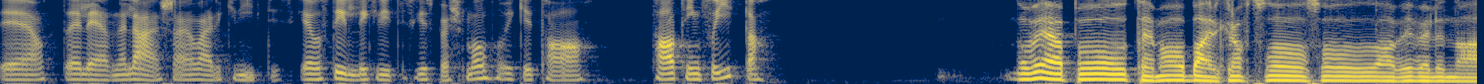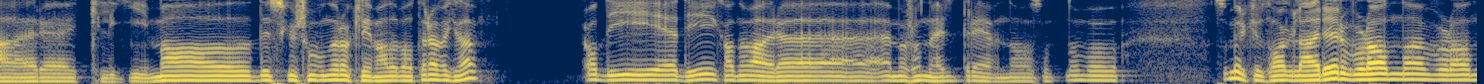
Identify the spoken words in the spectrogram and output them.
det at elevene lærer seg å være kritiske og stille kritiske spørsmål, og ikke ta, ta ting for gitt. da. Når vi er på temaet bærekraft, så, så, er vi veldig nær eh, klimadiskusjoner og klimadebatter, er vi ikke det? Og de, de kan jo være emosjonelt drevne og sånt. Noe. Som yrkesfaglærer, hvordan, hvordan,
